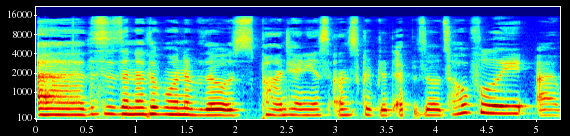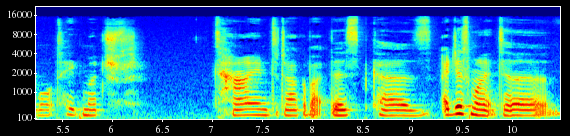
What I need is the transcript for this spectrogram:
Uh, this is another one of those spontaneous, unscripted episodes. Hopefully, I won't take much time to talk about this because I just wanted to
